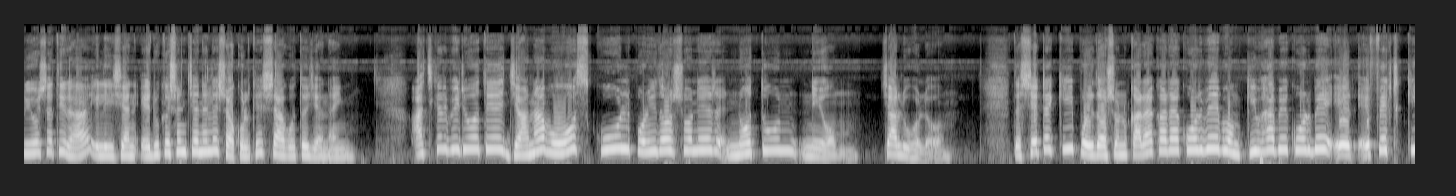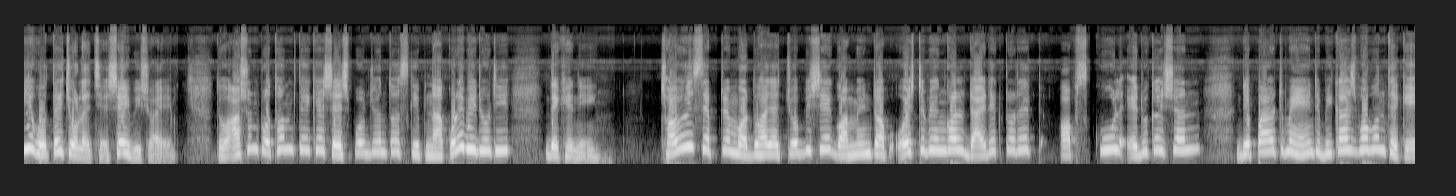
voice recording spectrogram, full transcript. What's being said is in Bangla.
প্রিয় সাথীরা ইলিশিয়ান এডুকেশন চ্যানেলে সকলকে স্বাগত জানাই। আজকের ভিডিওতে জানাব স্কুল পরিদর্শনের নতুন নিয়ম চালু হলো। তো সেটা কি, পরিদর্শন কারা কারা করবে এবং কীভাবে করবে, এর এফেক্ট কি হতে চলেছে সেই বিষয়ে। তো আসুন প্রথম থেকে শেষ পর্যন্ত স্কিপ না করে ভিডিওটি দেখে নিই। ছয়ই সেপ্টেম্বর দু হাজার চব্বিশে government of West Bengal directorate of school education department Bikash Bhavan থেকে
